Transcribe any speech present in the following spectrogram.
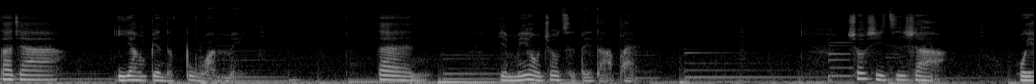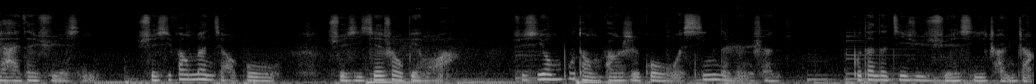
大家一样变得不完美，但也没有就此被打败。休息之下，我也还在学习，学习放慢脚步，学习接受变化，学习用不同方式过我新的人生，不断的继续学习成长。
